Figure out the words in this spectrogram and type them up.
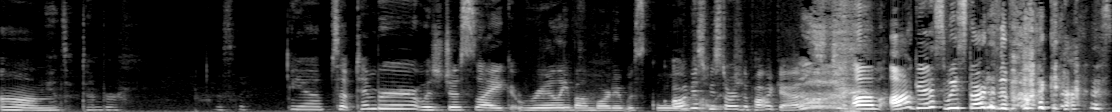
Um and September, honestly. yeah, September was just like really bombarded with school. August we started the podcast. um August we started the podcast.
